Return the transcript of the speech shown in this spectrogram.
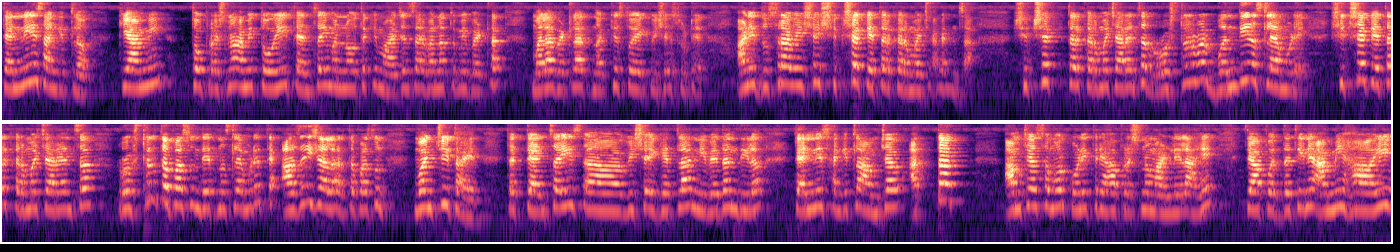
त्यांनीही सांगितलं की आम्ही तो प्रश्न आम्ही तोही त्यांचंही म्हणणं होतं की महाजन साहेबांना तुम्ही भेटलात मला भेटलात नक्कीच तो एक विषय सुटेल. आणि दुसरा विषय शिक्षकेतर कर्मचाऱ्यांचा. शिक्षकेतर कर्मचाऱ्यांचं रोस्टरवर बंदी असल्यामुळे शिक्षकेतर कर्मचाऱ्यांचं रोस्टर तपासून देत नसल्यामुळे ते आजही तपासून वंचित आहेत. तर त्यांचाही विषय घेतला निवेदन दिलं. त्यांनी सांगितलं आमच्या आत्ता आमच्यासमोर कोणीतरी हा प्रश्न मांडलेला आहे. त्या पद्धतीने आम्ही हाही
